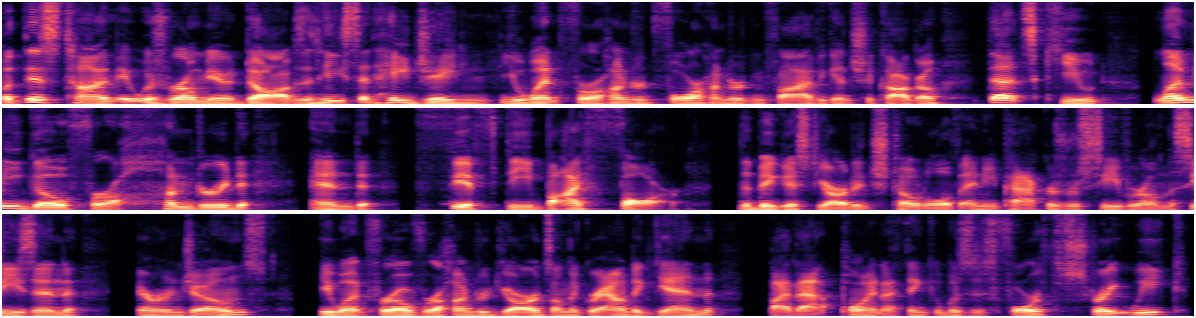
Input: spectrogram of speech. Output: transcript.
but this time it was Romeo Doubs. And he said, Hey, Jayden, you went for 104, 105 against Chicago. That's cute. Let me go for 150 by far the biggest yardage total of any Packers receiver on the season. Aaron Jones, he went for over 100 yards on the ground again. By that point, I think it was his fourth straight week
